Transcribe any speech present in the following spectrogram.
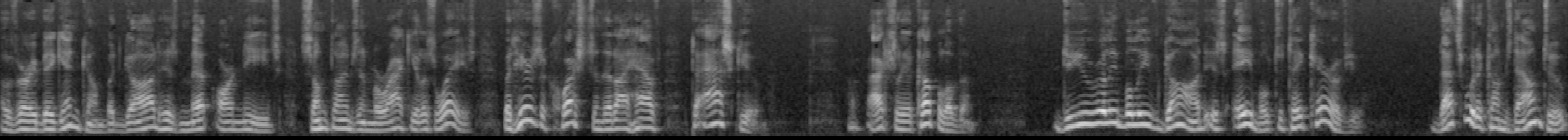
a very big income, but God has met our needs, sometimes in miraculous ways. But here's a question that I have to ask you actually, a couple of them. Do you really believe God is able to take care of you? That's what it comes down to.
